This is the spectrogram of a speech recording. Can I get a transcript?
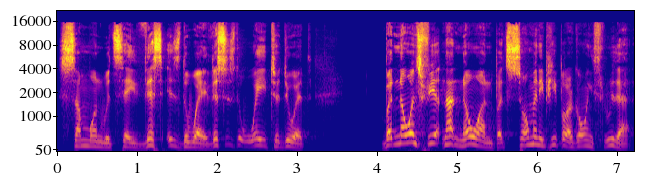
someone would say this is the way, this is the way to do it, but no one's feel not no one, but so many people are going through that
